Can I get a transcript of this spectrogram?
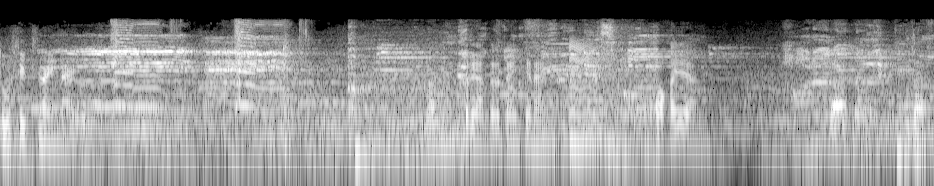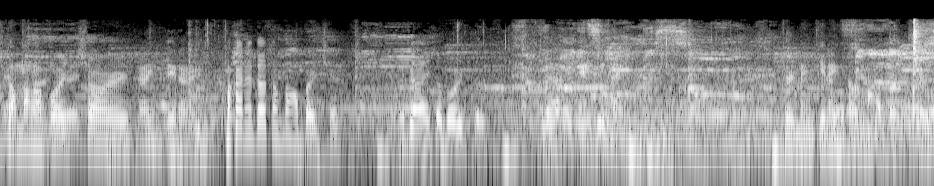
Two six nine nine. 399. Okay yan. Tapos itong mga board short. 99. Magkano daw itong mga board short? Magkano sa board ko? 399. 399 daw mga board short.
